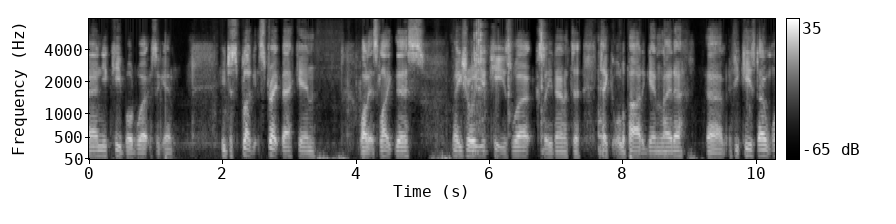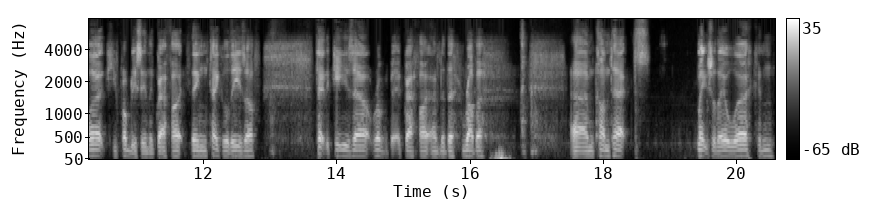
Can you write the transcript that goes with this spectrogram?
and your keyboard works again. You just plug it straight back in while it's like this make sure your keys work so you don't have to take it all apart again later. Um, if your keys don't work, you've probably seen the graphite thing. Take all these off, take the keys out, rub a bit of graphite under the rubber um, contacts, make sure they all work, and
